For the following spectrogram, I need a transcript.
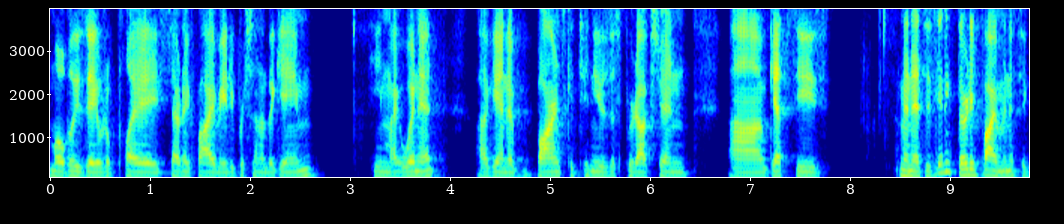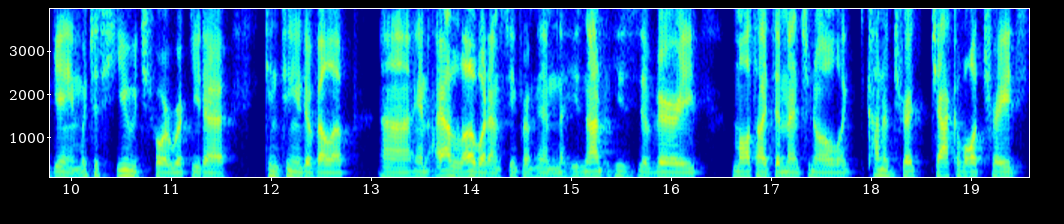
Mobley's able to play 75, 80% of the game, he might win it. Again, if Barnes continues this production, um, gets these minutes, he's getting 35 minutes a game, which is huge for a rookie to continue to develop. Uh, and I love what I'm seeing from him. He's not, he's a very multi-dimensional, like kind of jack of all trades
